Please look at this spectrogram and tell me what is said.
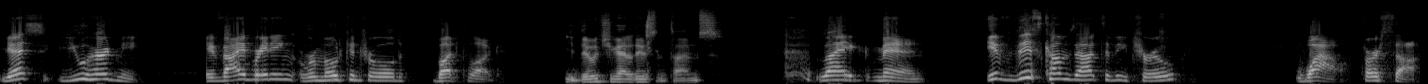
Yes, you heard me. A vibrating remote controlled butt plug. You do what you got to do sometimes. Like, man, if this comes out to be true, wow. First off,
